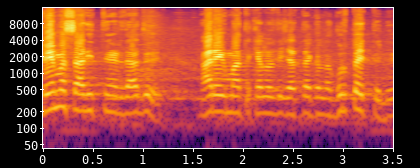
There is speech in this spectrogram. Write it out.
ಫೇಮಸ್ ಆದಿತ್ತು ನಡೆದ ಅದು, ಆರೆಗೆ ಮಾತ ಕೆಲವೊಂದು ಜಾತಿ ದಕ್ಕಲ್ನ ಇತ್ತಿಲ್ಲ.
